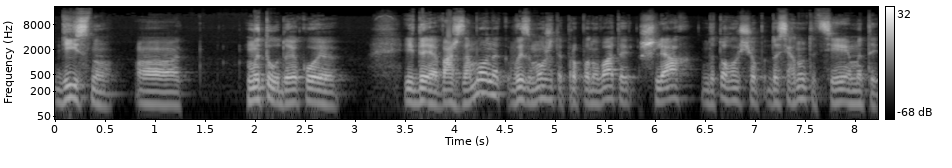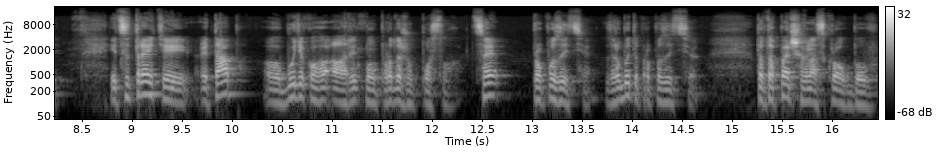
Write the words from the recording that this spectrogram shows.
дійсну е, мету, до якої йде ваш замовник, ви зможете пропонувати шлях до того, щоб досягнути цієї мети. І це третій етап е, будь-якого алгоритму продажу послуг. Це пропозиція, зробити пропозицію. Тобто, перший в нас крок був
